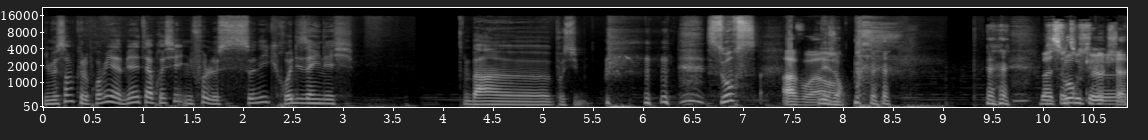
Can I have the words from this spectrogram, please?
Il me semble que le premier a bien été apprécié une fois le Sonic redesigné. Bah, euh, possible. Source, À voir. les gens. bah, surtout Source que, le chat.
